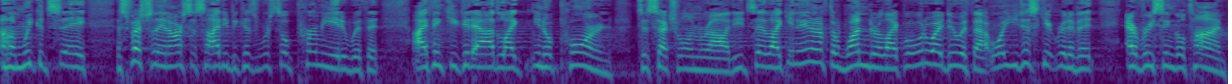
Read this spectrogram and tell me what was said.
Um, we could say, especially in our society, because we're so permeated with it, I think you could add, like, you know, porn to sexual immorality. You'd say, like, you know, you don't have to wonder, like, well, what do I do with that? Well, you just get rid of it every single time.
